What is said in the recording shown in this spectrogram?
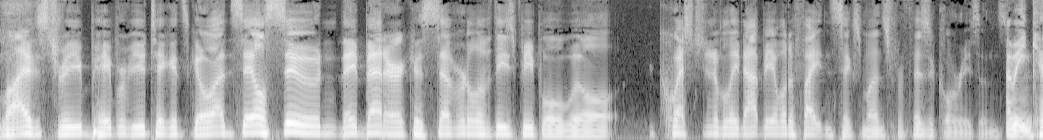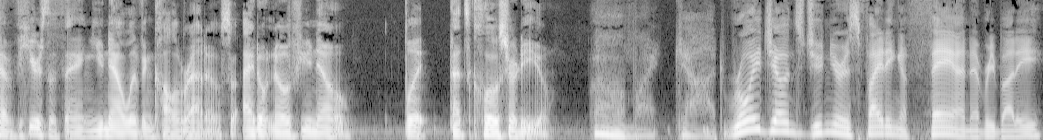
Live stream pay per view tickets go on sale soon. They better, because several of these people will questionably not be able to fight in six months for physical reasons. I mean, Kev, here's the thing. You now live in Colorado, so I don't know if you know, but that's closer to you. Oh my God. Roy Jones Jr. is fighting a fan, everybody.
